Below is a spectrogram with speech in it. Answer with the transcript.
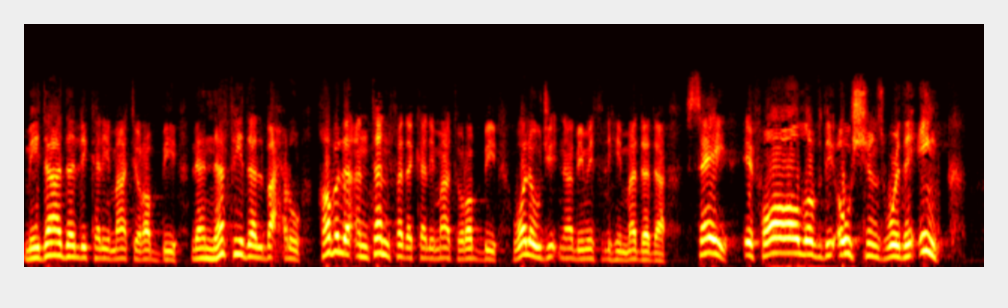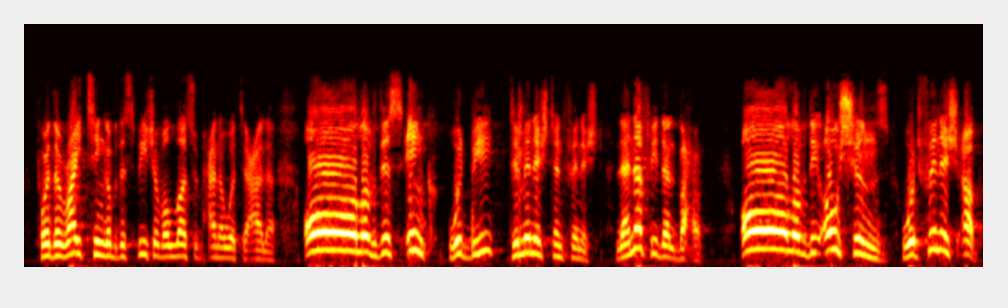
مِدَادًا لِكَلِمَاتِ رَبِّي لَنَفِدَ الْبَحْرُ قَبْلَ أَن تَنْفَدَ كَلِمَاتُ رَبِّي وَلَوْ جِئْنَا بِمِثْلِهِ مَدَدًا Say, if all of the oceans were the ink, for the writing of the speech of Allah subhanahu wa ta'ala. All of this ink would be diminished and finished. لَنَفِدَ الْبَحْرُ all of the oceans would finish up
